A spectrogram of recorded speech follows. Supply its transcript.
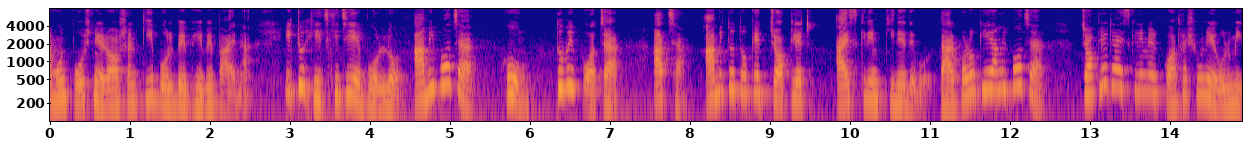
এমন প্রশ্নে রওশন কি বলবে ভেবে পায় না। একটু হিচকিচিয়ে বলল, আমি পচা? হুম, তুমি পচা। আচ্ছা আমি তো তোকে চকলেট আইসক্রিম কিনে দেব। তারপরও কি আমি পচা? চকলেট আইসক্রিমের কথা শুনে উর্মি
